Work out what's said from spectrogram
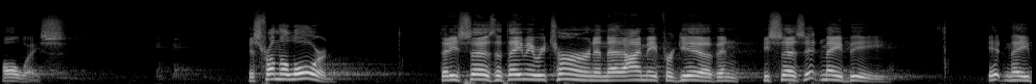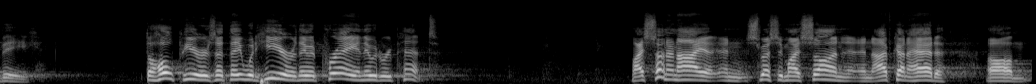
Always. It's from the Lord that He says that they may return and that I may forgive. And He says, It may be. It may be. The hope here is that they would hear and they would pray and they would repent. My son and I, and especially my son, and I've kind of had a, um,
